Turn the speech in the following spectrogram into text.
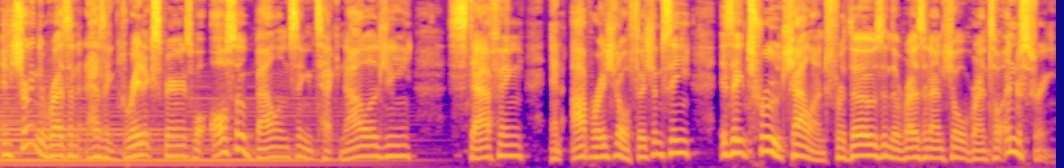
Ensuring the resident has a great experience while also balancing technology, staffing, and operational efficiency is a true challenge for those in the residential rental industry.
